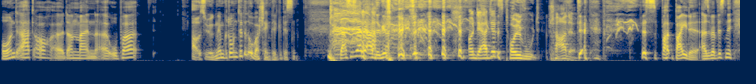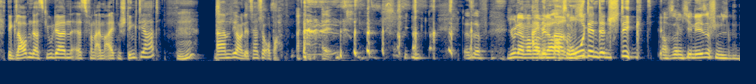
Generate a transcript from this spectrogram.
Und er hat auch äh, dann mein äh, Opa aus irgendeinem Grund in den Oberschenkel gebissen. Das ist eine andere Geschichte. Und der hat jetzt Tollwut. Schade. Das ist be- beide. Also wir wissen nicht, wir glauben, dass Julian es von einem alten Stinktier hat. Mhm. Ähm, ja, und jetzt heißt er Opa. Das ist, Julian war mal Einen wieder auf so, einem, Stinktier. auf so einem chinesischen.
